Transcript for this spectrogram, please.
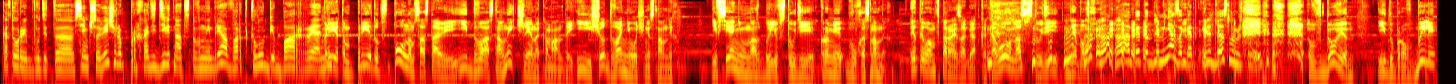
который будет э, в 7 часов вечера проходить 19 ноября в арт-клубе Барре. Они При этом приедут в полном составе и два основных члена команды, и еще два не очень основных. И все они у нас были в студии, кроме двух основных. Это вам вторая загадка. Кого у нас в студии не было? Это для меня загадка или для слушателей? Вдовин и Дубров были,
